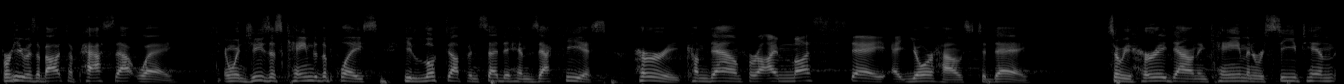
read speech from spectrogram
for he was about to pass that way. And when Jesus came to the place, he looked up and said to him, Zacchaeus, hurry, come down, for I must stay at your house today. So he hurried down and came and received him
